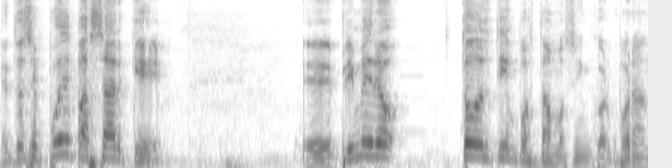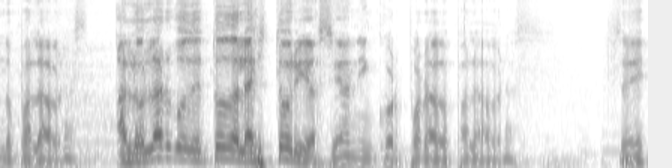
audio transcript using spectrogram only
Entonces puede pasar que, eh, primero, todo el tiempo estamos incorporando palabras. A lo largo de toda la historia se han incorporado palabras. ¿sí?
